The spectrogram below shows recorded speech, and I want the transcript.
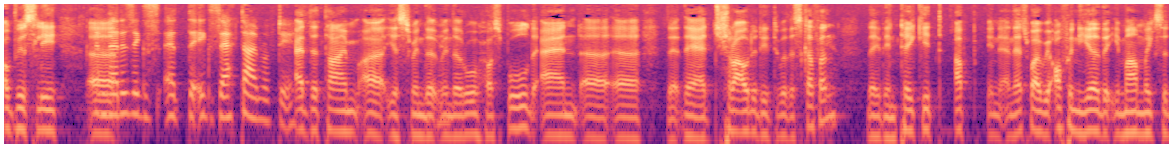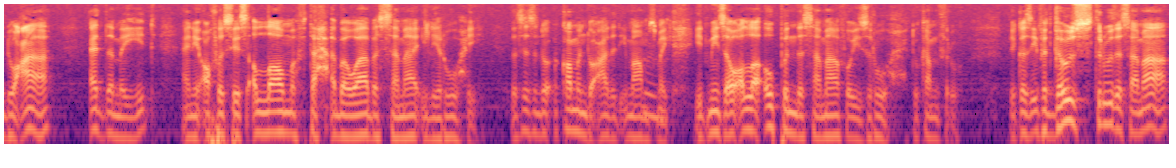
obviously. Uh, and that is ex- at the exact time of death. at the time, uh, yes, when the when the ruh was pulled and uh, uh, they, they had shrouded it with a scafan, they then take it up in, and that's why we often hear the imam makes a du'a at the mayyit, and he often says, "Allahumma ftah abawab as-sama'i li ruhi." This is a a common dua that Imams make. It means, oh Allah, open the sama for his ruh to come through. Because if it goes through the sama,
